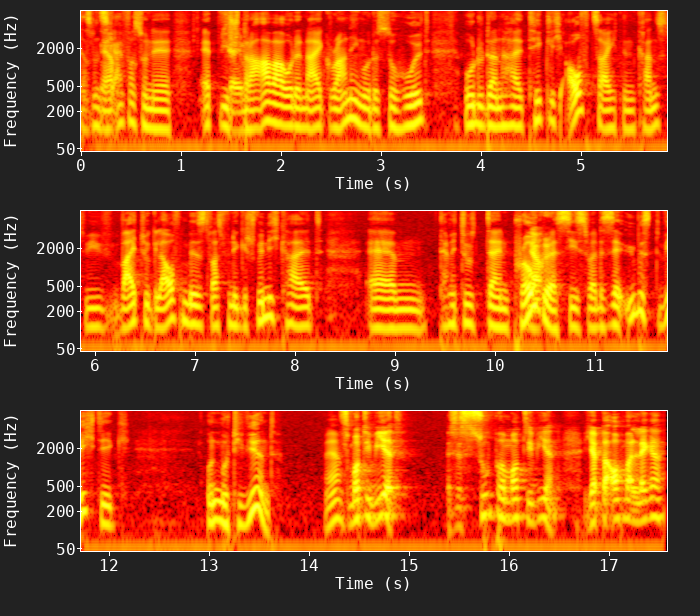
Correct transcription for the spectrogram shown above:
dass man sich Ja. einfach so eine App wie Same. Strava oder Nike Running oder so holt, wo du dann halt täglich aufzeichnen kannst, wie weit du gelaufen bist, was für eine Geschwindigkeit, ähm, damit du deinen Progress siehst, weil das ist ja übelst wichtig und motivierend. Ja. Es motiviert. Es ist super motivierend. Ich habe da auch mal länger,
